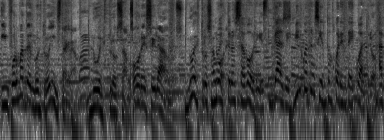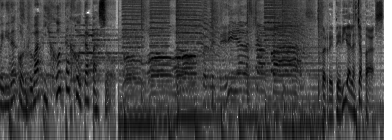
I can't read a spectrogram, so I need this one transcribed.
Informate en nuestro Instagram, Nuestros Sabores Helados. Nuestros Sabores. Nuestros sabores, Galvez 1444, Avenida Córdoba y JJ Paso. Ferretería Las Chapas.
